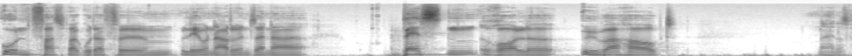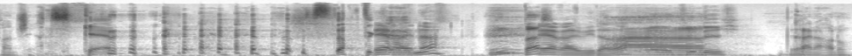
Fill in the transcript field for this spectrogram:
unfassbar guter Film. Leonardo in seiner besten Rolle überhaupt. Nein, das war ein Scherz. Cap. Stop the cap. ne? Was? Erei wieder? Ah, Natürlich. Keine Ahnung.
